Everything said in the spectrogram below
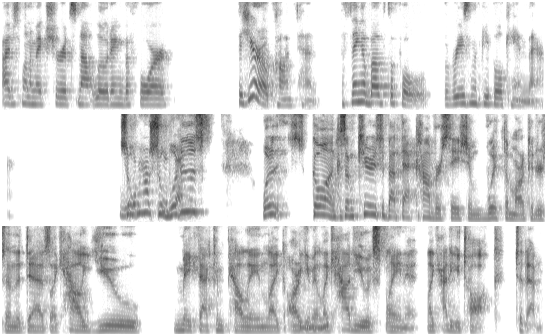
I just want to make sure it's not loading before the hero content, the thing above the fold, the reason the people came there. You so, so what things. are those what go on because i'm curious about that conversation with the marketers and the devs like how you make that compelling like argument mm-hmm. like how do you explain it like how do you talk to them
